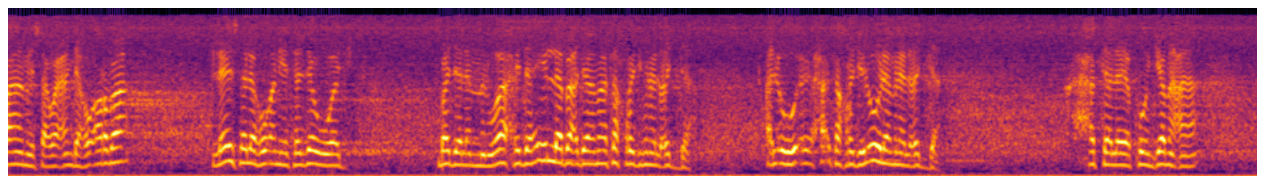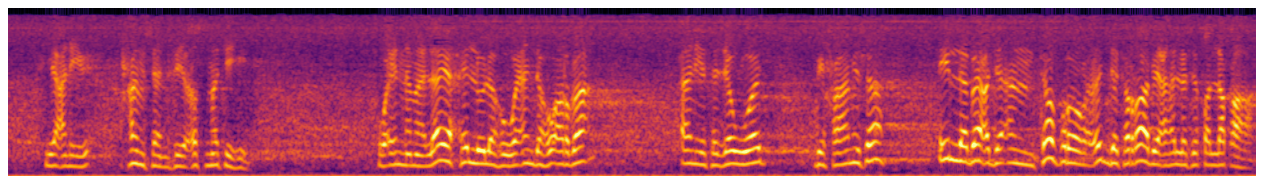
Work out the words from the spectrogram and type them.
خامسة وعنده أربع ليس له أن يتزوج بدلا من واحدة إلا بعد ما تخرج من العدة تخرج الأولى من العدة حتى لا يكون جمع يعني خمسا في عصمته. وإنما لا يحل له وعنده أربع أن يتزوج بخامسة إلا بعد أن تفرغ عدة الرابعة التي طلقها.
